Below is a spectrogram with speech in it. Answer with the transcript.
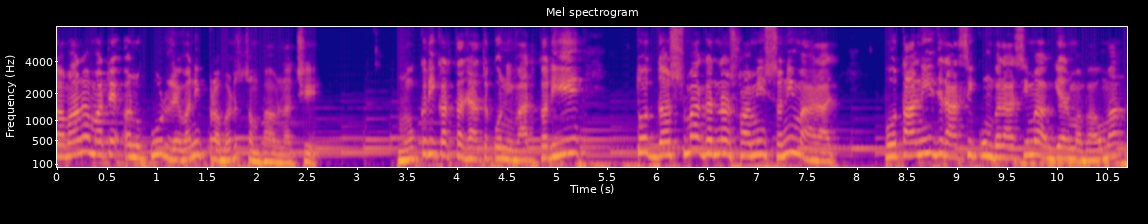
તમારા માટે અનુકૂળ રહેવાની પ્રબળ સંભાવના છે. નોકરી કરતા જાતકોની વાત કરીએ તો દસમા ઘરના સ્વામી શનિ મહારાજ પોતાની જ રાશિ કુંભ રાશિમાં અગિયારમા ભાવમાં.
